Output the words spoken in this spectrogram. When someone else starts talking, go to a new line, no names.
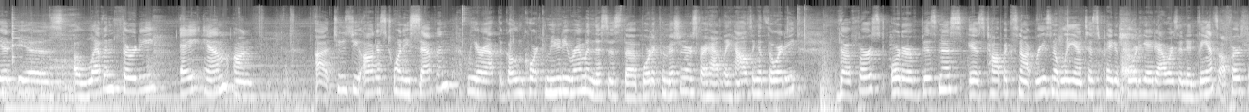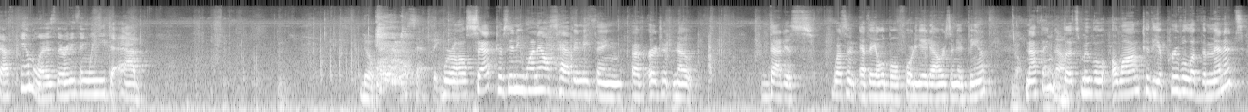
It is 11:30 a.m. on uh, Tuesday, August 27th. We are at the Golden Court Community Room, and this is the Board of Commissioners for Hadley Housing Authority. The first order of business is topics not reasonably anticipated 48 hours in advance. I'll first ask Pamela, is there anything we need to add?
No, all set.
We're all set. Does anyone else have anything of urgent note that is, wasn't available 48 hours in advance?
No.
Nothing?
No.
Let's move al- along to the approval of the minutes.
